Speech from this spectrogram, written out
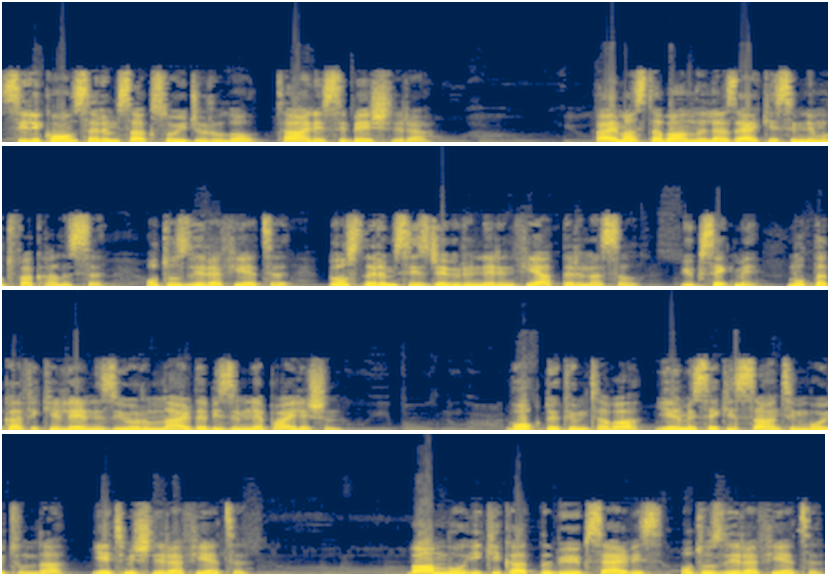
Silikon sarımsak soyucu rulo, tanesi 5 lira. Kaymaz tabanlı lazer kesimli mutfak halısı, 30 lira fiyatı. Dostlarım sizce ürünlerin fiyatları nasıl? Yüksek mi? Mutlaka fikirlerinizi yorumlarda bizimle paylaşın. Wok döküm tava, 28 santim boyutunda, 70 lira fiyatı. Bambu 2 katlı büyük servis, 30 lira fiyatı.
